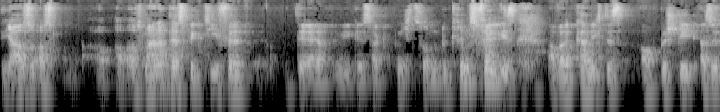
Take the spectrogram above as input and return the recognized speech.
Ja, also aus, aus meiner Perspektive, der wie gesagt nicht so ein Grimms-Fan ist, aber kann ich das auch bestätigen. Also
